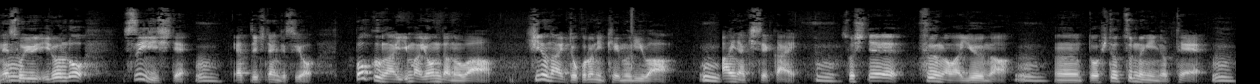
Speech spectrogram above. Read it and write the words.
ね、そういういろいろ推理してんやっていきたいんですよ。僕が今読んだのは、火のないところに煙は、うん愛なき世界、うんそして、風川優雅、んうーんと、一紬の手、ん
